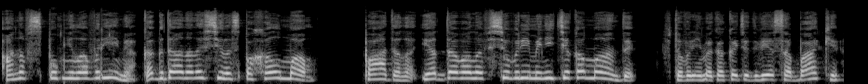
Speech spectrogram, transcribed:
Она вспомнила время, когда она носилась по холмам, падала и отдавала все время не те команды, в то время как эти две собаки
